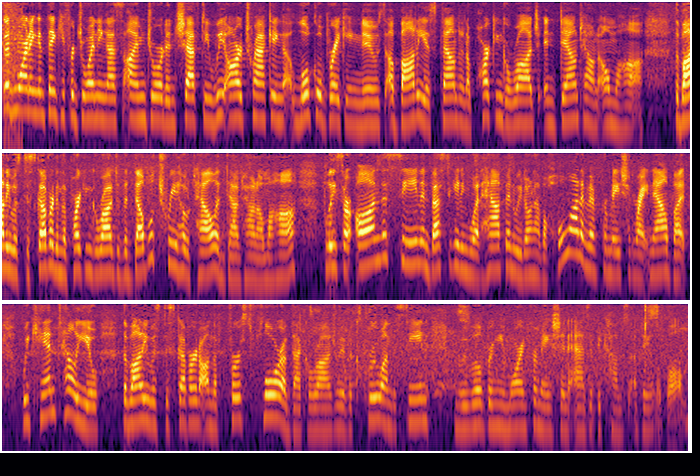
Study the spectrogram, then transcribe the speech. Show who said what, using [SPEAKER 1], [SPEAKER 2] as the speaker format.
[SPEAKER 1] Good morning and thank you for joining us. I'm Jordan Shefty. We are tracking local breaking news. A body is found in a parking garage in downtown Omaha. The body was discovered in the parking garage of the Doubletree Hotel in downtown Omaha. Police are on the scene investigating what happened. We don't have a whole lot of information right now, but we can tell you the body was discovered on the first floor of that garage. We have a crew on the scene and we will bring you more information as it becomes available.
